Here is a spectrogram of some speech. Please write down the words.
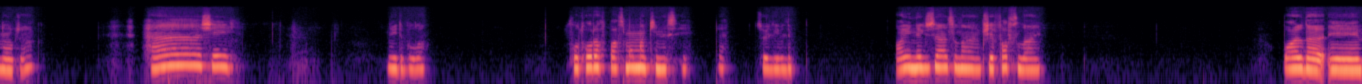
Ne olacak? Ha şey. Neydi bu la? Fotoğraf basma makinesi. Heh, söyleyebildim. Ay ne güzel slime. Şeffaf slime. Bu arada eee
